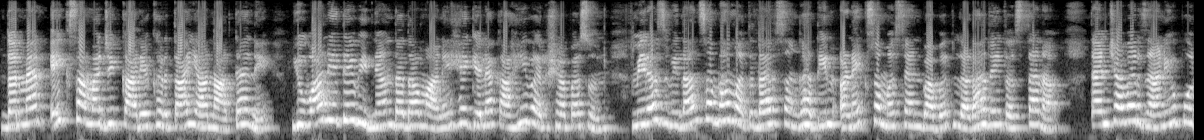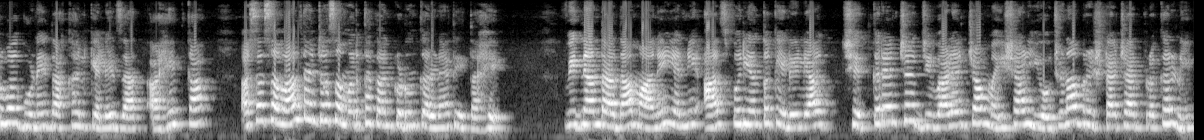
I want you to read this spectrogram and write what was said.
दरम्यान एक सामाजिक कार्यकर्ता या नात्याने युवा नेते विज्ञानदादा माने हे गेल्या काही वर्षापासून मिरज विधानसभा मतदारसंघातील अनेक समस्यांबाबत लढा देत असताना त्यांच्यावर जाणीवपूर्वक गुन्हे दाखल केले जात आहेत का? असा सवाल त्यांच्या समर्थकांकडून करण्यात येत आहे. विज्ञानदादा माने यांनी आजपर्यंत केलेल्या शेतकऱ्यांच्या जिवाळ्यांच्या मैशाळ योजना भ्रष्टाचार प्रकरणी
